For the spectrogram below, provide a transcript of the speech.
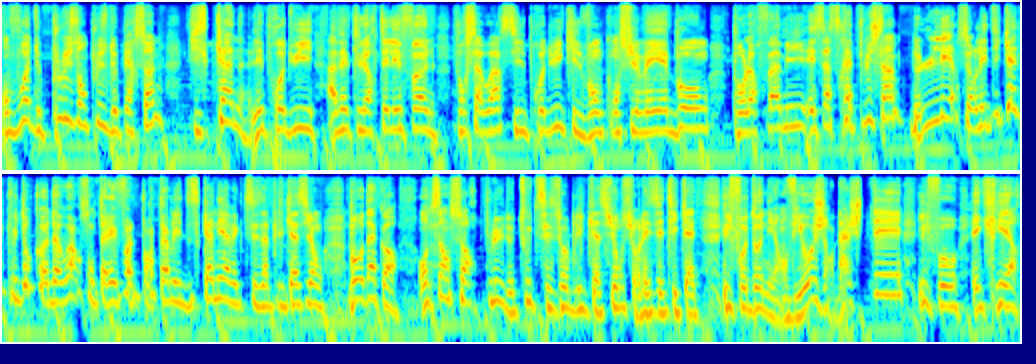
on voit de plus en plus de personnes qui scannent les produits avec leur téléphone pour savoir si le produit qu'ils vont consommer est bon pour leur famille. Et ça serait plus simple de lire sur l'étiquette plutôt que d'avoir son téléphone portable et de scanner avec ses applications. Bon, d'accord, on ne s'en sort plus de toutes ces obligations sur les étiquettes. Il faut donner envie aux gens d'acheter, il faut écrire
